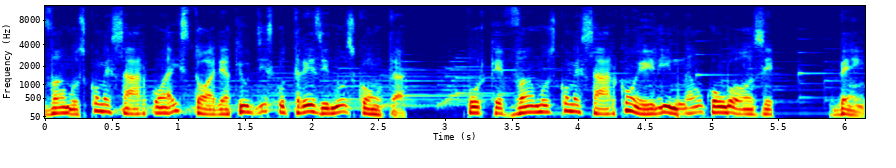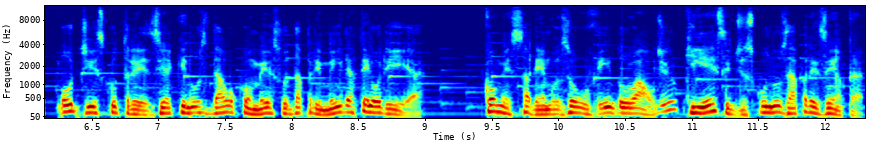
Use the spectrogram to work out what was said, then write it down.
Vamos começar com a história que o disco 13 nos conta. Porque vamos começar com ele e não com o 11? Bem, o disco 13 é que nos dá o começo da primeira teoria. Começaremos ouvindo o áudio que esse disco nos apresenta.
